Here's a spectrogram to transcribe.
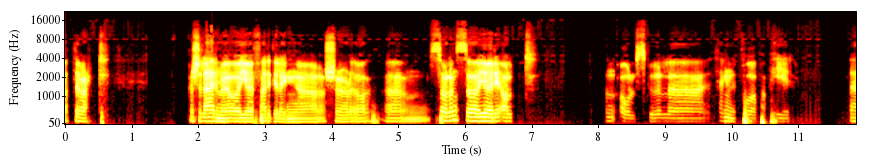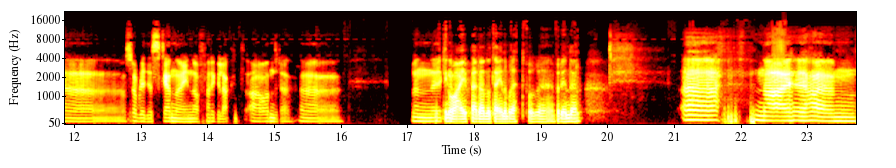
etter hvert kanskje lære meg å gjøre fargelegginga sjøl òg. Um, så langt så gjør jeg alt sånn old school, uh, tegner på papir. Uh, så blir det skanna inn og fargelagt av andre. Uh, men, ikke noe iPad eller tegnebrett for, for din del? Uh, nei, um,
